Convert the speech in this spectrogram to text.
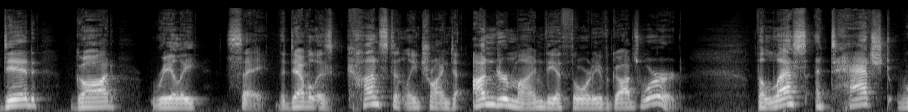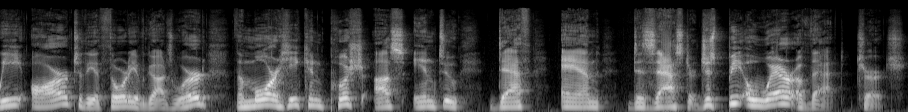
Did God really say? The devil is constantly trying to undermine the authority of God's word. The less attached we are to the authority of God's word, the more he can push us into death and disaster. Just be aware of that, church.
